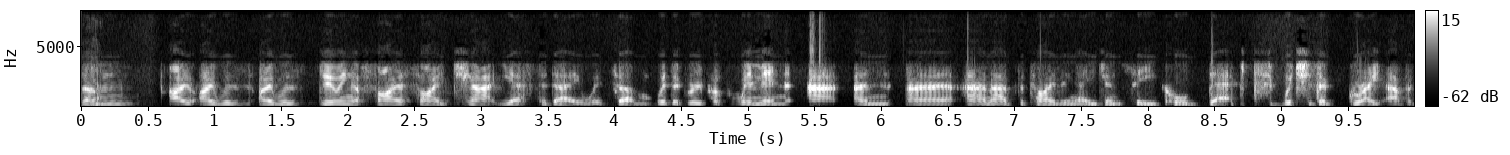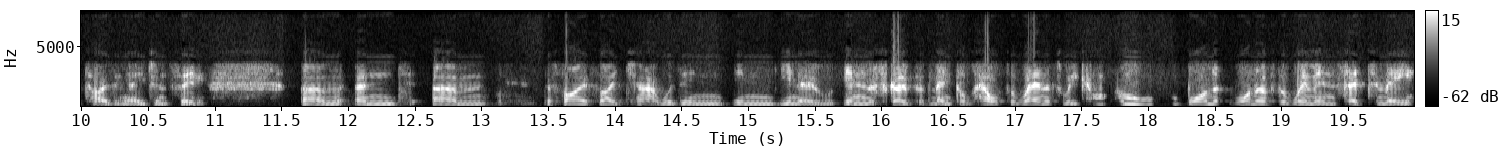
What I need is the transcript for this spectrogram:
Um, I, I, was I was doing a fireside chat yesterday with um, with a group of women at an uh, an advertising agency called Dept, which is a great advertising agency, um, and um, the fireside chat was in in you know in the scope of mental health awareness week. And one one of the women said to me,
